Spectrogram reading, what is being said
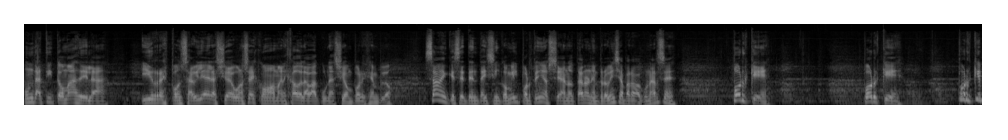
un datito más de la irresponsabilidad de la ciudad de Buenos Aires, como ha manejado la vacunación, por ejemplo. ¿Saben que 75.000 porteños se anotaron en provincia para vacunarse? ¿Por qué? ¿Por qué? Porque,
